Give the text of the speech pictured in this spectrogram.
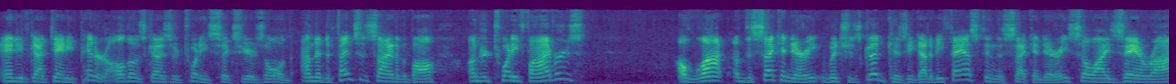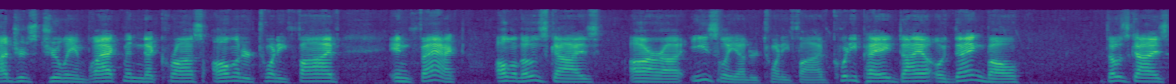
and you've got Danny Pinter. All those guys are 26 years old. On the defensive side of the ball, under 25ers, a lot of the secondary, which is good because you got to be fast in the secondary. So Isaiah Rodgers, Julian Blackman, Nick Cross, all under 25. In fact, all of those guys are uh, easily under 25. Kwity Paye, Dayo Odeyingbo, those guys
